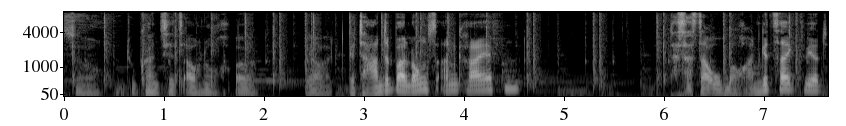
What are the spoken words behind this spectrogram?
So, du kannst jetzt auch noch äh, ja, getarnte Ballons angreifen. Dass das da oben auch angezeigt wird.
